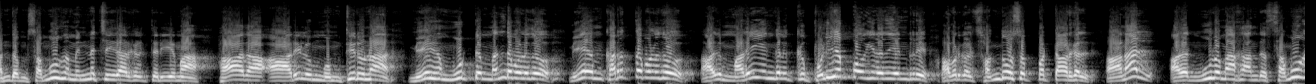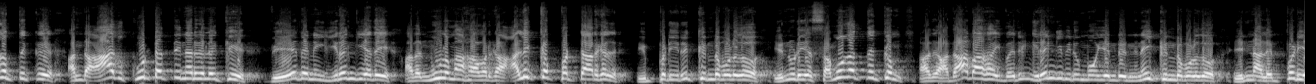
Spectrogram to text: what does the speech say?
அந்த சமூகம் என்ன செய்தார்கள் தெரியுமா? ஹாதா ஆறிலும் உம் திருநா மேகம் மூட்டம் வந்த பொழுதோ மேகம் கருத்த பொழுதோ அது மழை எங்களுக்கு பொழியப் போகிறது என்று அவர்கள் சந்தோஷப்பட்டார்கள். ஆனால் அதன் மூலமாக அந்த சமூகத்துக்கு அந்த ஆது கூட்டத்தினர்களுக்கு வேதனை இறங்கியதை அதன் மூலமாக அவர்கள் அழிக்கப்பட்டார்கள். இப்படி இருக்கின்ற பொழுதோ என்னுடைய சமூகத்துக்கும் அது அதாபாக இறங்கி விடுமோ என்று நினைக்கின்ற பொழுதோ என்னால் எப்படி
